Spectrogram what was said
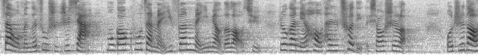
在我们的注视之下，莫高窟在每一分每一秒的老去。若干年后，它就彻底的消失了。我知道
